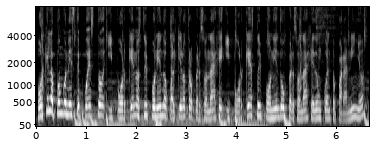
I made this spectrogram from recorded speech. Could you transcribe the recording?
¿Por qué la pongo en este puesto y por qué no estoy poniendo cualquier otro personaje y por qué estoy poniendo un personaje de un cuento para niños?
